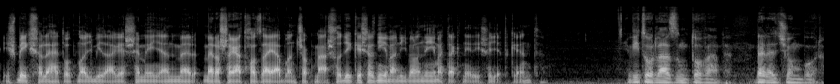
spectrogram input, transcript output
és mégse lehet ott nagy világeseményen, mert, mert a saját hazájában csak második, és ez nyilván így van a németeknél is egyébként. Vitorlázunk tovább. Belet Zsombor.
